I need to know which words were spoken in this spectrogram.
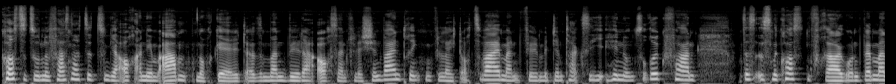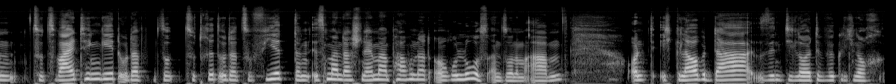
kostet so eine Fastnachtssitzung ja auch an dem Abend noch Geld. Also man will da auch sein Fläschchen Wein trinken, vielleicht auch zwei, man will mit dem Taxi hin und zurück fahren. Das ist eine Kostenfrage. Und wenn man zu zweit hingeht oder so zu dritt oder zu viert, dann ist man da schnell mal ein paar hundert Euro los an so einem Abend. Und ich glaube, da sind die Leute wirklich noch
